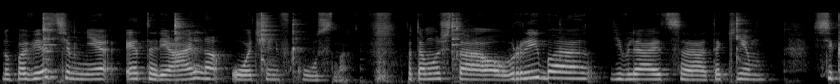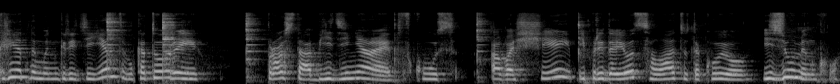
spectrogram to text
Но поверьте мне, это реально очень вкусно. Потому что рыба является таким секретным ингредиентом, который просто объединяет вкус овощей и придает салату такую изюминку.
